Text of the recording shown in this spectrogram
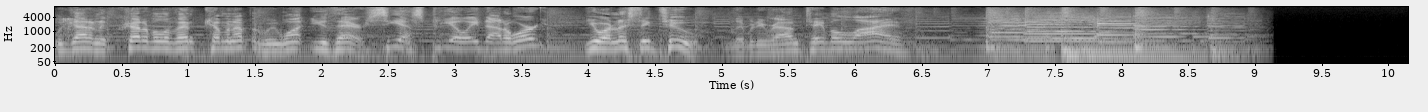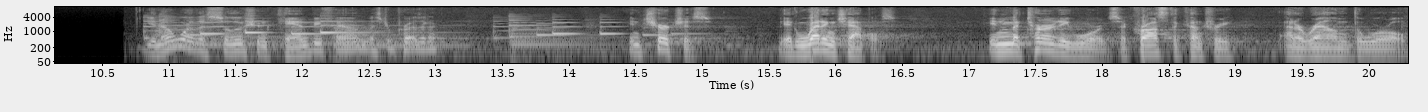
We got an incredible event coming up, and we want you there. CSPOA.org. You are listening to Liberty Roundtable Live. You know where the solution can be found, Mr. President? In churches, in wedding chapels, in maternity wards across the country and around the world.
